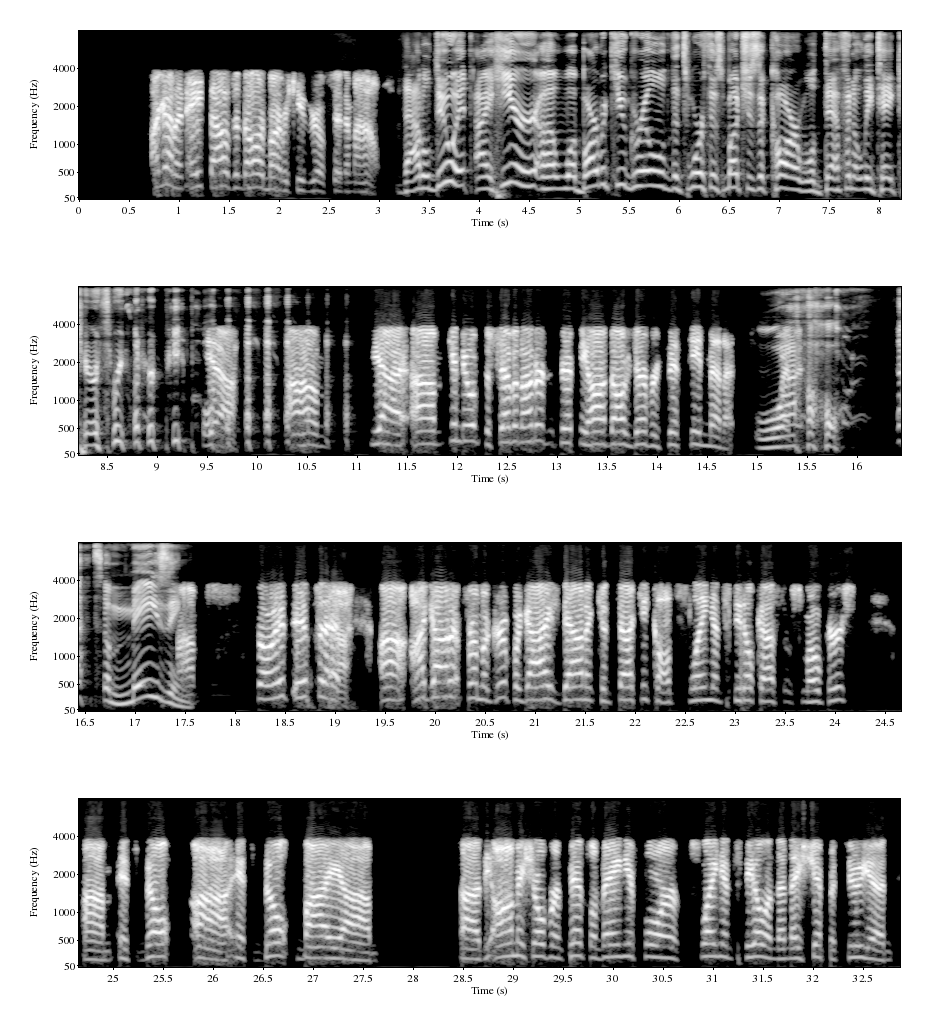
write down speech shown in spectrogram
I got an eight thousand dollar barbecue grill sitting in my house. That'll do it. I hear uh, a barbecue grill that's worth as much as a car will definitely take care of 300 people. Yeah. um yeah, um can do up to seven hundred and fifty hot dogs every fifteen minutes. Wow. That's amazing. Um, So it, it's a Uh, I got it from a group of guys down in Kentucky called Sling and Steel Custom Smokers. Um, it's built. Uh, it's built by um uh, the Amish over in Pennsylvania for Sling and Steel, and then they ship it to you. And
